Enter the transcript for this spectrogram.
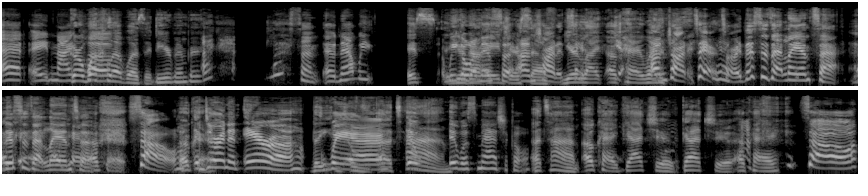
at a nightclub. Girl, what club was it? Do you remember? I listen, now we It's We going into uncharted You're like, yeah, okay, wait. uncharted territory. This is Atlanta. This is Atlanta. okay, okay. So Okay. during an era The- where a it- time. It, was magical. A time. Okay, got you. Got you. Okay. So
